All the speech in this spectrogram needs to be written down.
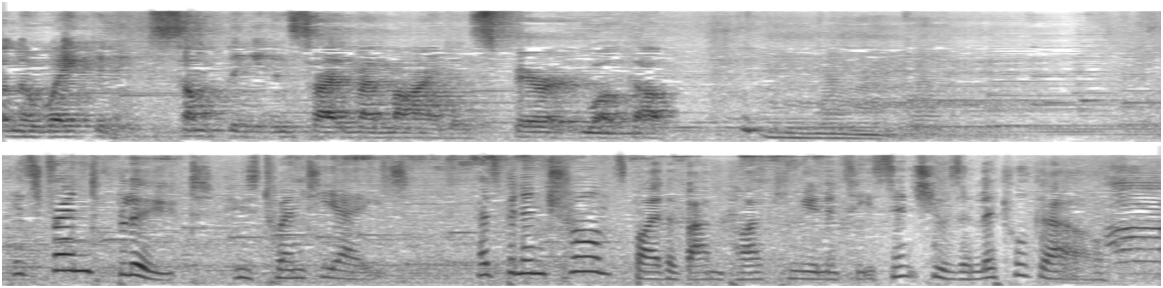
an awakening. Something inside my mind and spirit woke up. Mm. His friend Blute, who's 28, has been entranced by the vampire community since she was a little girl.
